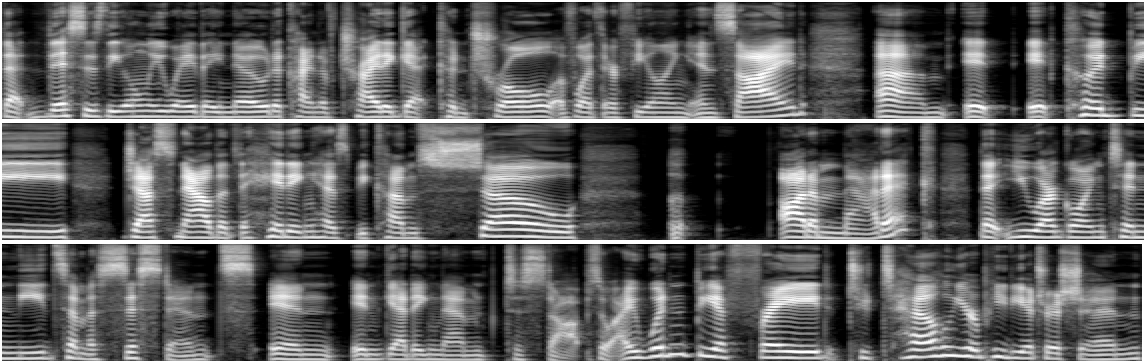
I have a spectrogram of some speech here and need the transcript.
that this is the only way they know to kind of try to get control of what they're feeling inside. Um, it it could be just now that the hitting has become so automatic that you are going to need some assistance in in getting them to stop. So I wouldn't be afraid to tell your pediatrician,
